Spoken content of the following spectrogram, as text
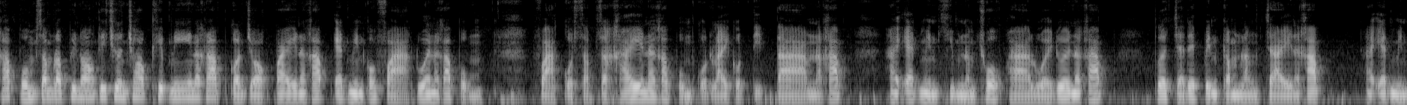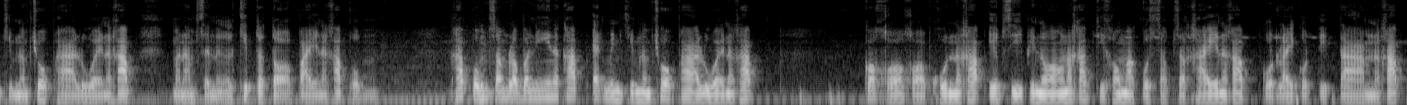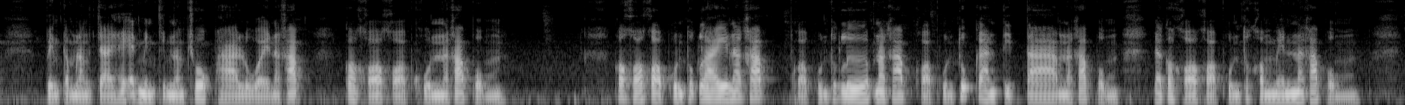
ครับผมสำหรับพี่น้องที่ชื่นชอบคลิปนี้นะครับก่อนจะออกไปนะครับแอดมินก็ฝากด้วยนะครับผมฝากกด subscribe นะครับผมกดไลค์กดติดตามนะครับให้แอดมินคิมนำโชคพารวยด้วยนะครับเพื่อจะได้เป็นกำลังใจนะครับให้แอดมินคิมนำโชคพารวยนะครับมานำเสนอคลิปต่อๆไปนะครับผมครับผมสำหรับวันนี้นะครับแอดมินคิมนำโชคพารวยนะครับก็ขอขอบคุณนะครับ FC พี่น้องนะครับที่เข้ามากด Subscribe นะครับกดไลค์กดติดตามนะครับ เป็นกำลังใจให้แอดมินคิมนำโชคพารวยนะครับ ก็ขอขอบคุณนะครับผม ก็ขอขอบคุณทุกไลค์นะครับ ขอบคุณทุกเลิฟนะครับ ขอบคุณทุกการติดตามนะครับ ผม แล้วก็ขอขอบคุณทุกคอมเมนต์นะครับ ผม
